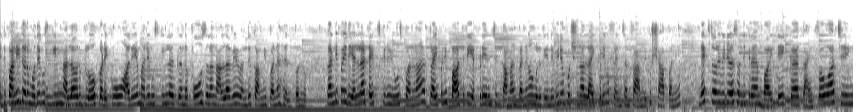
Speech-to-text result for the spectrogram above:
இது பண்ணிட்டு வரும்போதே உங்கள் ஸ்கின் நல்லா ஒரு க்ளோ கிடைக்கும். அதே மாதிரி உங்கள் ஸ்கின்னில் இருக்கிற அந்த போஸ் எல்லாம் நல்லாவே வந்து கம்மி பண்ண ஹெல்ப் பண்ணும். கண்டிப்பாக இது எல்லா டைப் ஸ்கின்னும் யூஸ் பண்ணலாம். ட்ரை பண்ணி பார்த்துட்டு எப்படி இருந்துச்சுன்னு கமெண்ட் பண்ணுங்கள் உங்களுக்கு இந்த வீடியோ பிடிச்சிருந்தா லைக் பண்ணி உங்கள் ஃப்ரெண்ட்ஸ் அண்ட் ஃபேமிலிக்கும் ஷேர் பண்ணுங்கள் நெக்ஸ்ட் ஒரு வீடியோ சந்திக்கிறேன். Bye take care thanks for வாட்சிங்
